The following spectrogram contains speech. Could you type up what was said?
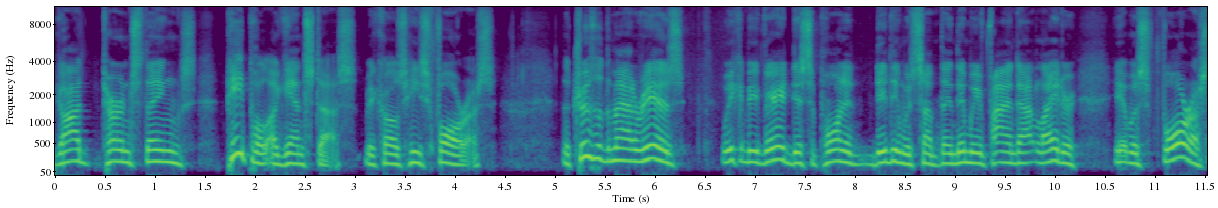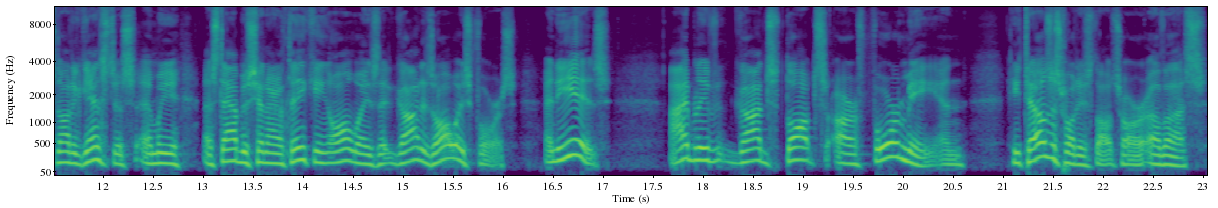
God turns things, people against us because He's for us. The truth of the matter is, we can be very disappointed dealing with something. Then we find out later it was for us, not against us. And we establish in our thinking always that God is always for us. And He is. I believe God's thoughts are for me, and He tells us what His thoughts are of us.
